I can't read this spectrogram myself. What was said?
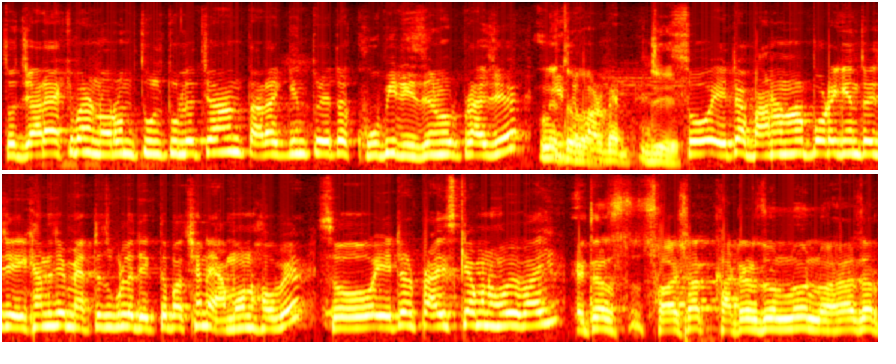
তো যারা একেবারে নরম তুল তুলে চান তারা কিন্তু এটা খুবই রিজনেবল প্রাইসে নিতে পারবেন। সো এটা বানানোর পরে কিন্তু এই যে এখানে যে ম্যাট্রেসগুলো দেখতে পাচ্ছেন এমন হবে। সো এটার প্রাইস কেমন হবে ভাই? এটা ছয় সাত খাটের জন্য নয় হাজার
